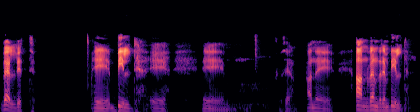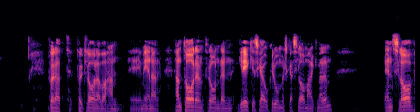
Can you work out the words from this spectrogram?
väldigt eh, bild... Eh, eh, ska säga, han eh, använder en bild för att förklara vad han eh, menar. Han tar den från den grekiska och romerska slavmarknaden. En slav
